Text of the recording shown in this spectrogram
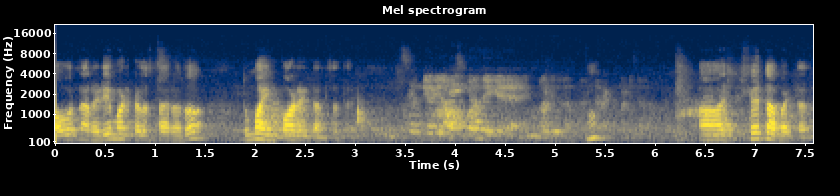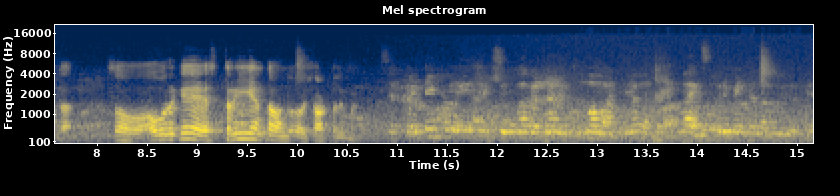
ಅವ್ರನ್ನ ರೆಡಿ ಮಾಡಿ ಕಳಿಸ್ತಾ ಇರೋದು ತುಂಬ ಇಂಪಾರ್ಟೆಂಟ್ ಅನ್ಸುತ್ತೆ. ಶ್ವೇತಾ ಭಟ್ ಅಂತ. ಸೊ ಅವ್ರಿಗೆ ಸ್ತ್ರೀ ಅಂತ ಒಂದು ಶಾರ್ಟ್ ಫಿಲ್ಮ್ ಕಂಟೆಂಟ್ ಓರಿಯೆಂಟೆಡ್ ಸಿನಿಮಾಗಳನ್ನ ನೀವು ತುಂಬಾ ಮಾಡ್ತೀರಾ ಮತ್ತೆ ತುಂಬಾ ಎಕ್ಸ್ಪೆರಿಮೆಂಟಲ್ ಆಗೂ ಇರುತ್ತೆ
